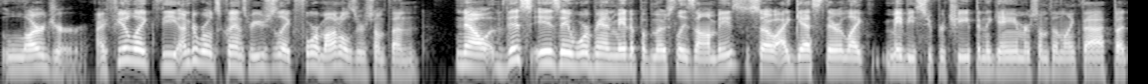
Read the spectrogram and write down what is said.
larger? I feel like the Underworld's clans were usually like four models or something. Now, this is a warband made up of mostly zombies, so I guess they're like maybe super cheap in the game or something like that, but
